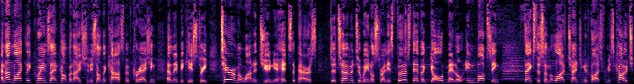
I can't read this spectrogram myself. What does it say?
An unlikely Queensland combination is on the cusp of creating Olympic history. Teremoana Jr. heads to Paris determined to win Australia's first ever gold medal in boxing. Thanks to some life changing advice from his coach,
